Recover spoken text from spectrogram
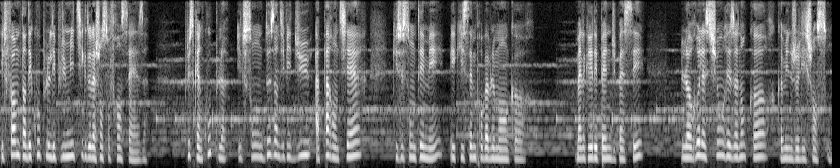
Ils forment un des couples les plus mythiques de la chanson française. Plus qu'un couple, ils sont deux individus à part entière qui se sont aimés et qui s'aiment probablement encore. Malgré les peines du passé, leur relation résonne encore comme une jolie chanson.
